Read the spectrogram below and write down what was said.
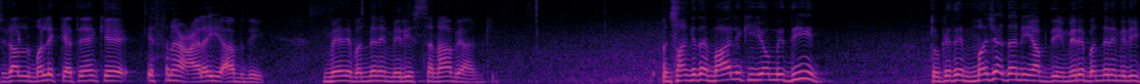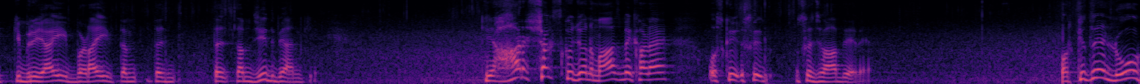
جلال الملک کہتے ہیں کہ، اثنا علی عبدی، میرے بندے نے میری ثنا بیان کی۔ انسان کہتا ہے، مالک یوم الدین۔ تو کہتے ہیں مجدنی عبدی میرے بندے نے میری کبریائی، بڑائی تمجید بیان کی۔ کہ ہر شخص کو جو نماز میں کھڑا ہے، اس کو اس اس کو جواب دے رہے ہیں۔ اور کتنے لوگ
